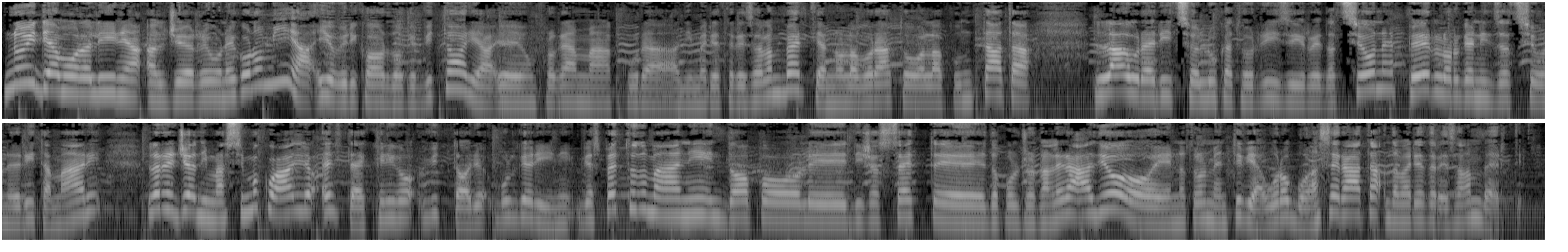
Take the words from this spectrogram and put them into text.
Noi diamo la linea al GR1 Economia, io vi ricordo che Vittoria è un programma a cura di Maria Teresa Lamberti, hanno lavorato alla puntata Laura Rizzo e Luca Torrisi in redazione, per l'organizzazione Rita Mari, la regia di Massimo Quaglio e il tecnico Vittorio Bulgarini. Vi aspetto domani dopo le 17, dopo il giornale radio e naturalmente vi auguro buona serata da Maria Teresa Lamberti.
